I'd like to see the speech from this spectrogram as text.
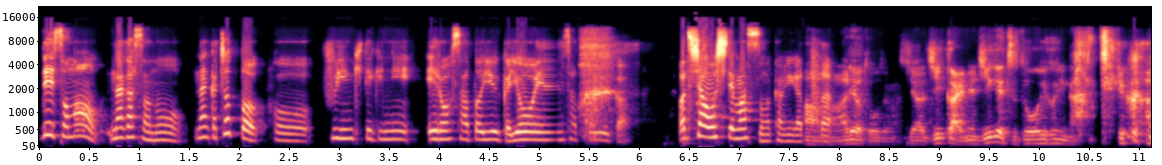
で、その長さの、なんかちょっとこう、雰囲気的にエロさというか、妖艶さというか、私は推してます、その髪あ型。あありがとうございます。じゃあ次回ね、次月どういう風になってるか、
